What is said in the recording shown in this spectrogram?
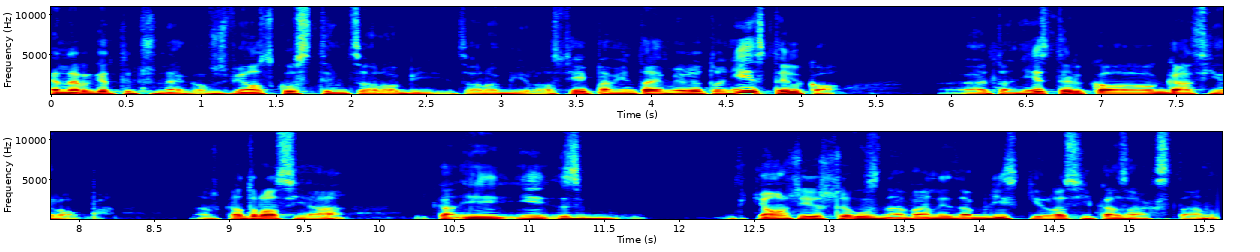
energetycznego w związku z tym, co robi, co robi Rosja. I pamiętajmy, że to nie jest tylko, e, to nie jest tylko gaz i ropa. Na przykład Rosja i, i z, wciąż jeszcze uznawany za bliski Rosji Kazachstan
